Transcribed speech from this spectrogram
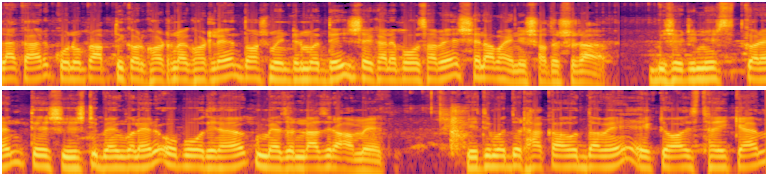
এলাকার কোনো প্রাপ্তিকর ঘটনা ঘটলে দশ মিনিটের মধ্যেই সেখানে পৌঁছাবে সেনাবাহিনীর সদস্যরা। বিষয়টি নিশ্চিত করেন তেইশ ইস্ট বেঙ্গলের উপ অধিনায়ক মেজর নাজির আহমেদ। ইতিমধ্যে ঢাকা উদ্যামে একটি অস্থায়ী ক্যাম্প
